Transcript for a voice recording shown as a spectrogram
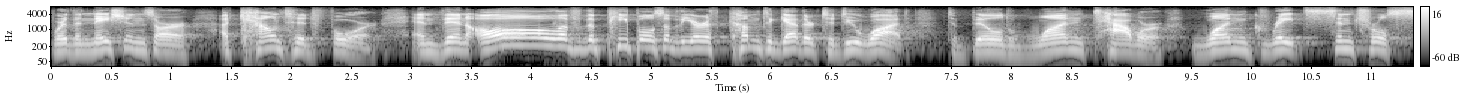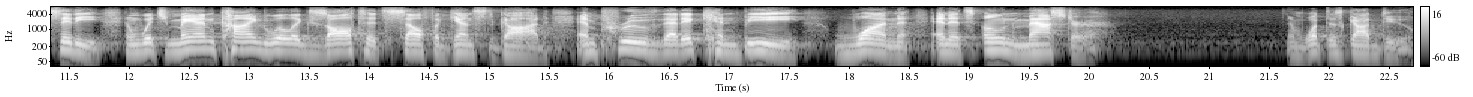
Where the nations are accounted for, and then all of the peoples of the earth come together to do what? to build one tower, one great central city in which mankind will exalt itself against God and prove that it can be one and its own master. And what does God do?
